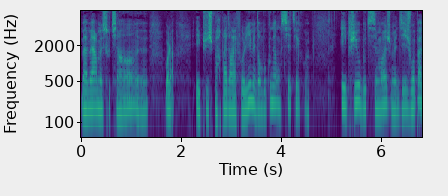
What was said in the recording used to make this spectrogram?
Ma mère me soutient, euh, voilà. Et puis je pars pas dans la folie, mais dans beaucoup d'anxiété quoi. Et puis au bout de six mois, je me dis, je vois pas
